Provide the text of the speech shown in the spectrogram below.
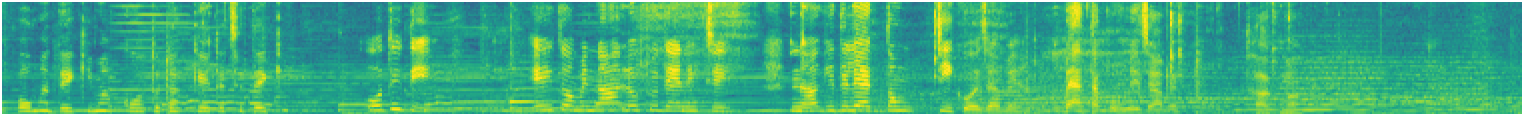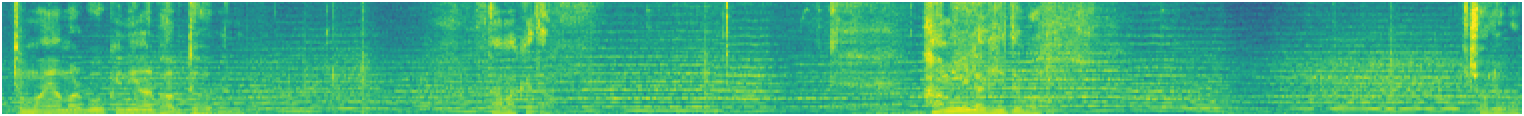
বৌমা দেখি মা কতটা কেটেছে দেখি। ও দিদি এই তো আমি নাল ওষুধ এনেছি। নাগি দিলে একদম ঠিক হয়ে যাবে ব্যথা কমে যাবে। থাক মা তোমায় আমার বউকে নিয়ে আর ভাবতে হবে না। আমাকে দাও। আমিই লাগিয়ে দেব। চলো বউ।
